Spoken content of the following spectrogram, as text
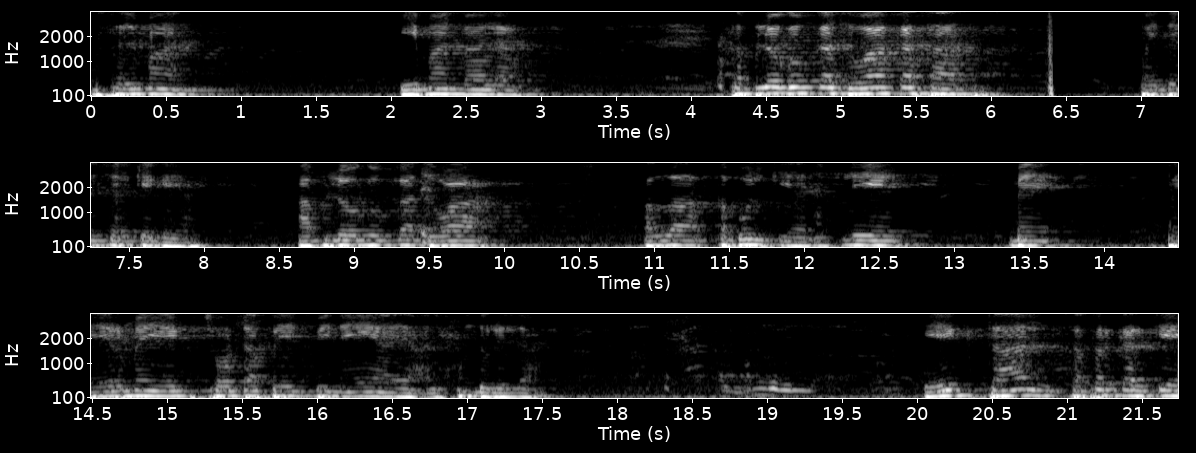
مسلمان ایمان والا سب لوگوں کا دعا کا ساتھ پیدل چل کے گیا آپ لوگوں کا دعا اللہ قبول کیا اس لیے میں پیر میں ایک چھوٹا پین بھی نہیں آیا الحمد للہ ایک سال سفر کر کے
